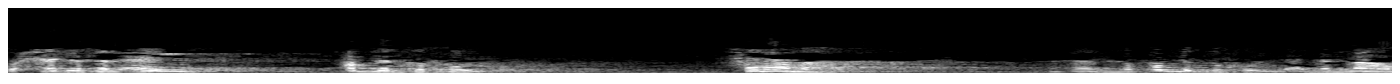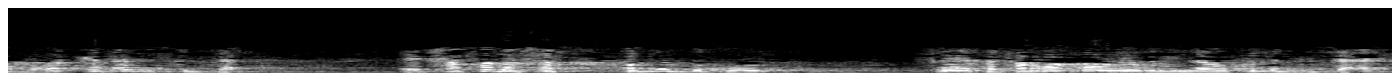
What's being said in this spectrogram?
وحدث العيب قبل الدخول فلا مهر. مثلا قبل الدخول لأن المهر مركب على الاستمتاع. إن حصل الفسق قبل الدخول فيتفرق ويغني له كل من سعه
